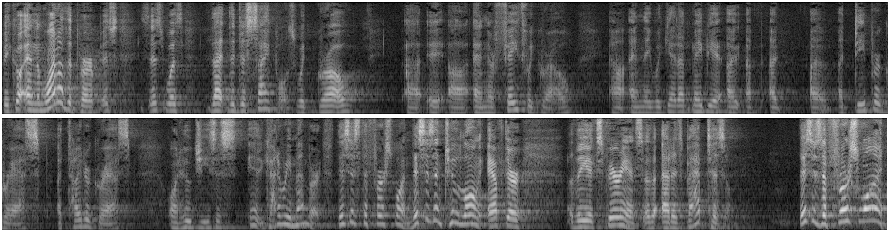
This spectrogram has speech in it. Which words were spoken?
Because, and one of the purposes was that the disciples would grow uh, uh, and their faith would grow uh, and they would get a, maybe a, a, a, a deeper grasp, a tighter grasp on who Jesus is. You got to remember, this is the first one. This isn't too long after the experience at his baptism. This is the first one.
